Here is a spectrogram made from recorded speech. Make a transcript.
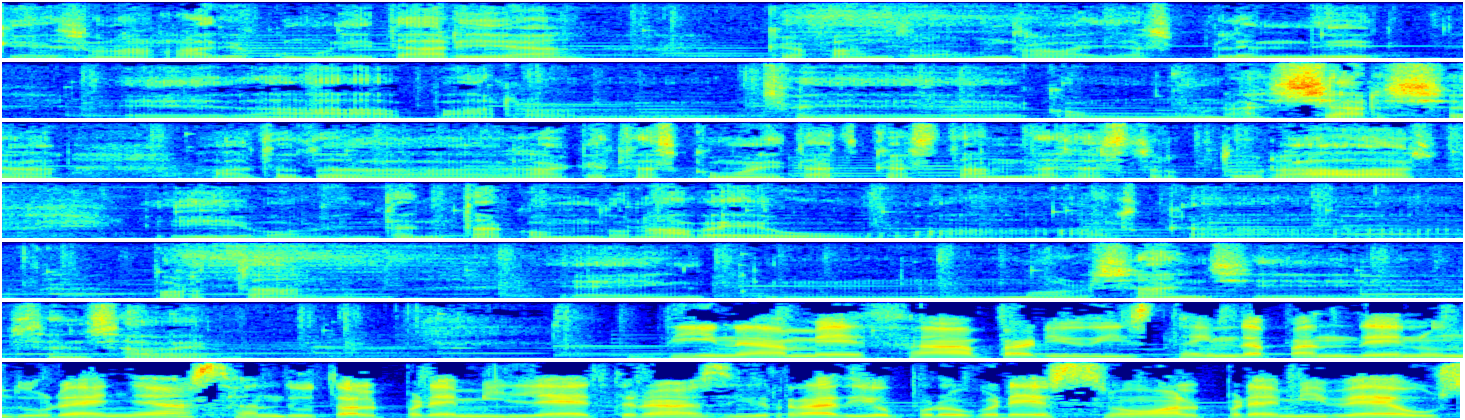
que és una ràdio comunitària que fa un, un treball esplèndid eh, de, per fer com una xarxa a totes aquestes comunitats que estan desestructurades i bueno, intentar com donar veu als que porten eh, molts anys i sense veu. Dina Meza, periodista independent hondurenya, s'ha endut el Premi Lletres i Ràdio Progresso el Premi Veus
